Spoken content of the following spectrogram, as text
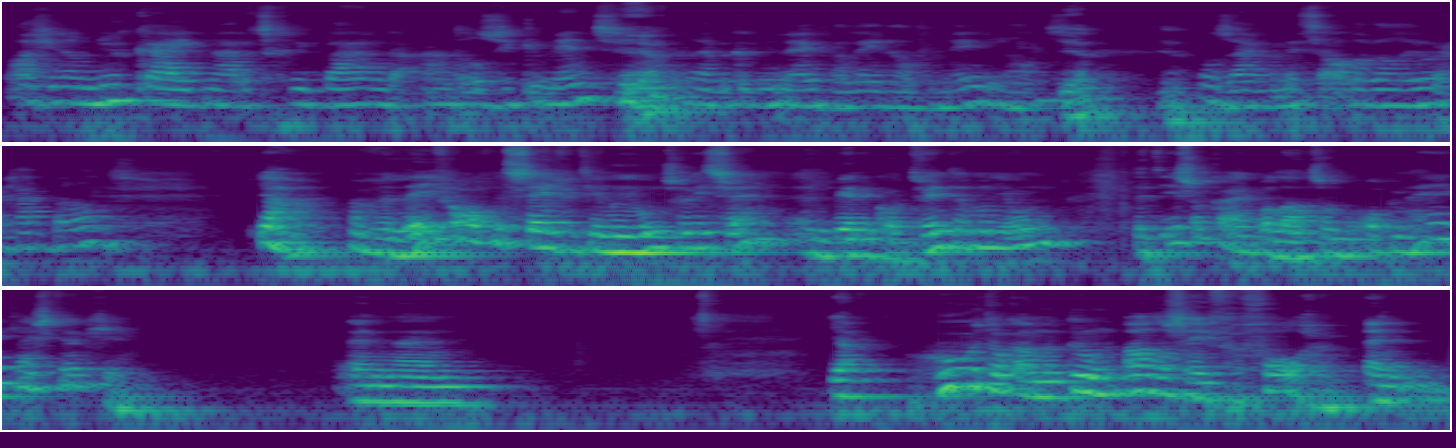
Als je dan nu kijkt naar het schrikbarende aantal zieke mensen, Ja. dan heb ik het nu even alleen over Nederland, Ja, ja. dan zijn we met z'n allen wel heel erg uit balans. Ja, maar we leven ook met 17 miljoen, zoiets hè. En binnenkort 20 miljoen. Dat is ook uit balans op, op een heel klein stukje. En ehm, ja, hoe het ook allemaal doen, alles heeft gevolgen. En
